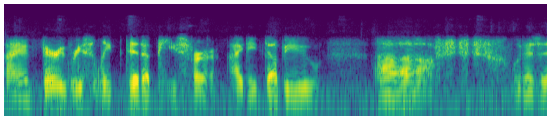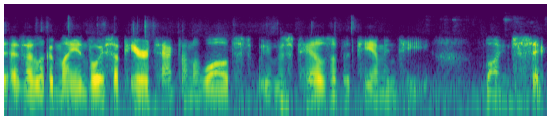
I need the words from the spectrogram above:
I very recently did a piece for IDW. Uh, what is it? As I look at my invoice up here, tacked on the wall, it was Tales of the TMNT, Volume Six.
